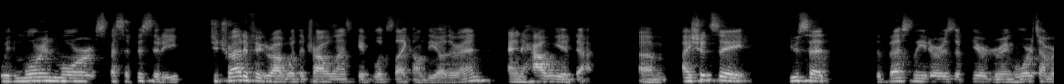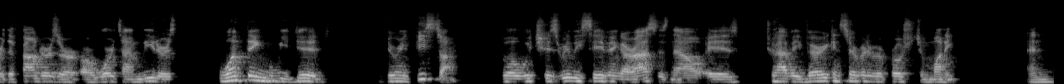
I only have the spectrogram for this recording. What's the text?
with more and more specificity to try to figure out what the travel landscape looks like on the other end and how we adapt. Um, I should say, you said the best leaders appear during wartime or the founders are, are wartime leaders one thing we did during peacetime, well, which is really saving our asses now, is to have a very conservative approach to money. And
